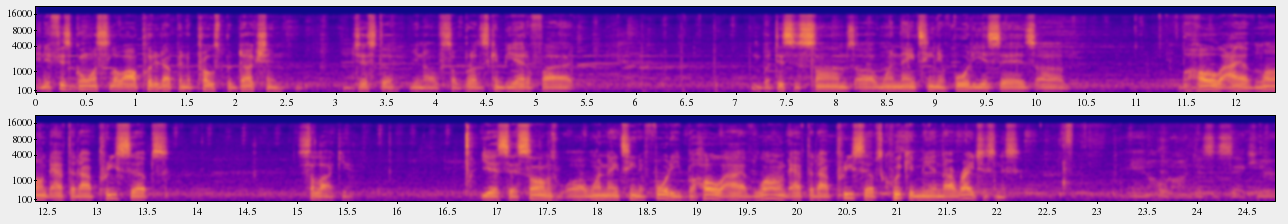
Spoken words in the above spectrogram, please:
And if it's going slow, I'll put it up in the post production just to, you know, so brothers can be edified. But this is Psalms uh, 119 and 40. It says, uh, Behold, I have longed after thy precepts. Salakia. Yeah, it says Psalms uh, 119 and 40. Behold, I have longed after thy precepts. Quicken me in thy righteousness. And hold on just a sec here.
